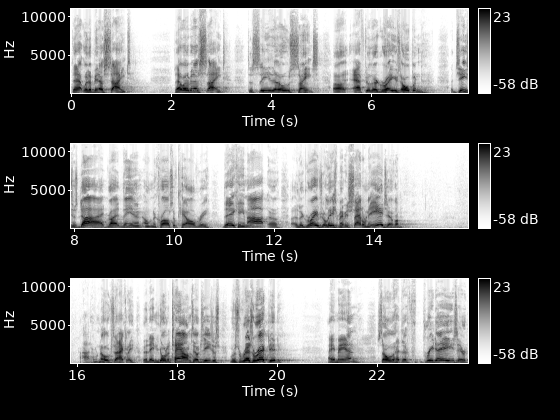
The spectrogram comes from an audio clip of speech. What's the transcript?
that would have been a sight. That would have been a sight to see those saints uh, after their graves opened, Jesus died right then on the cross of Calvary. They came out of the graves, or at least maybe sat on the edge of them. I don't know exactly. They didn't go to town until Jesus was resurrected. Amen. So the three days they're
